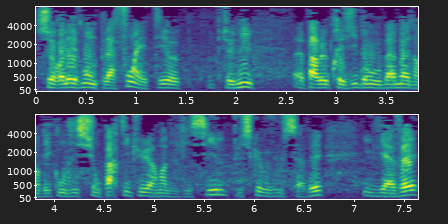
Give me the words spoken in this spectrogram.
ce relèvement de plafond a été obtenu euh, par le président Obama dans des conditions particulièrement difficiles, puisque, vous le savez, il y avait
